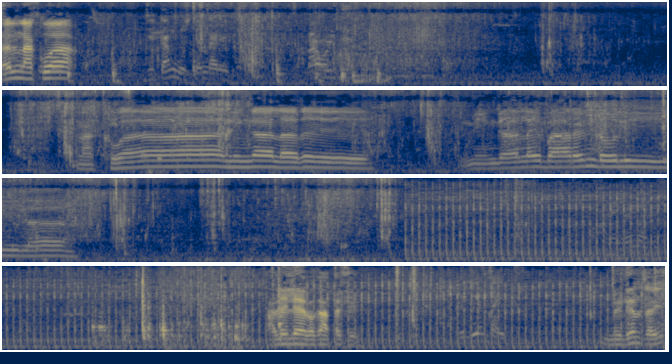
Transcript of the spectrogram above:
चल नाकवा. नाखवा निघाला रे. निघालाय बारंडोलीला. आलेली आहे बघा आताची मीडियम साईज मीडियम साईज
